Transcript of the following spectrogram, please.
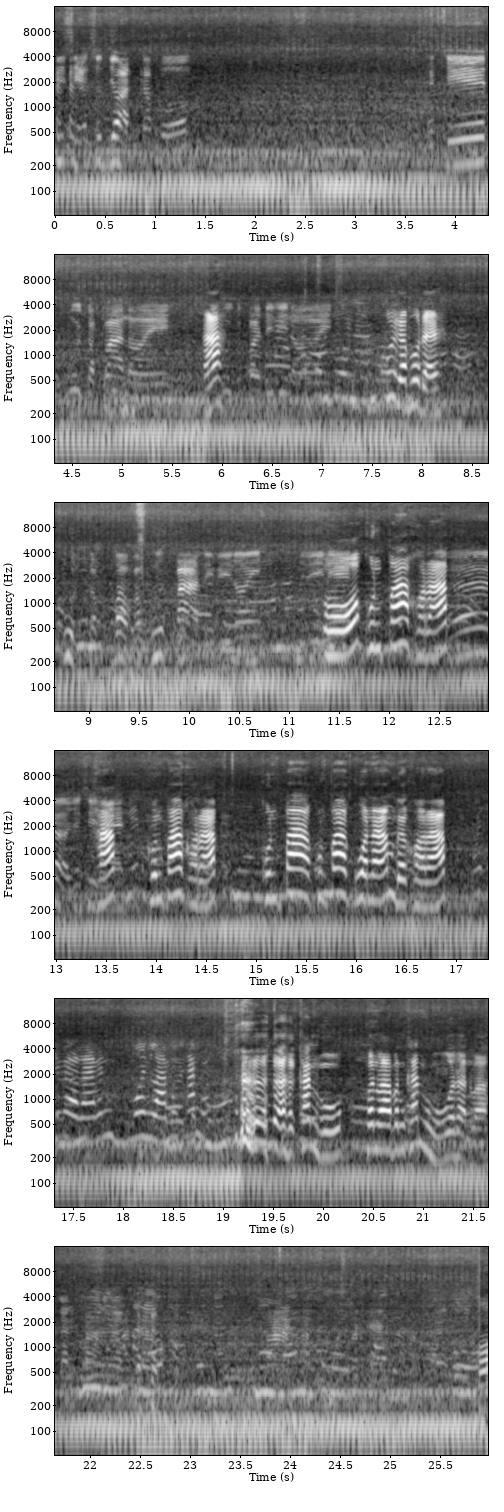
พี่เสียงสุดยอดครับผมเอซิดพูดกับป้าหน่อยฮะพูดกับป้าดีๆหน่อยคุยกับผู้ใดพูดกับบอกกับพืชป้าดีๆหน่อย ดีๆโอ้คุณป้าขอรับ เออจังสิครับ คุณป้าขอรับ คุณป้าคุณป้ากลัวน้ำเดี๋ยวขอรับมันจะแบบอะไรมันม้วนลายมันขั้นหูขั้นหูเพิ่นว่าเป็นขั้นหูว่าท่านว่ากันป้านะครับโอ้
